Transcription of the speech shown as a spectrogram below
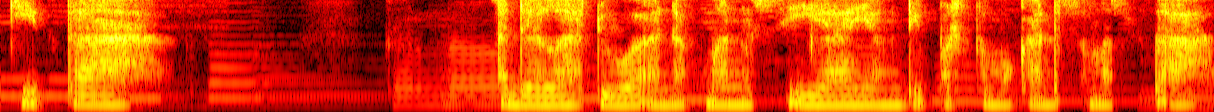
Kita adalah dua anak manusia yang dipertemukan semesta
